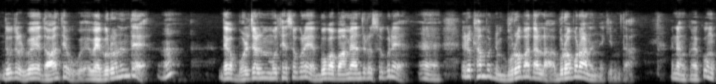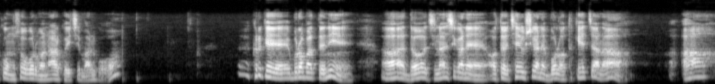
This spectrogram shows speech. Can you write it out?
너들 왜 나한테 왜, 왜 그러는데 어? 내가 뭘 잘못해서 그래 뭐가 마음에 안 들어서 그래 에, 이렇게 한번 좀 물어봐 달라 물어보라는 얘기입니다. 그냥 꽁꽁 속으로만 앓고 있지 말고 그렇게 물어봤더니 아 너 지난 시간에 어떤 체육 시간에 뭘 어떻게 했잖아 아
